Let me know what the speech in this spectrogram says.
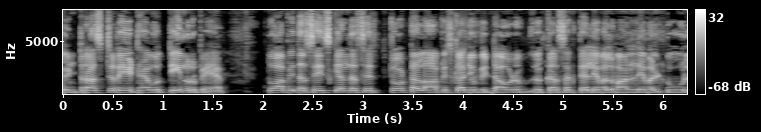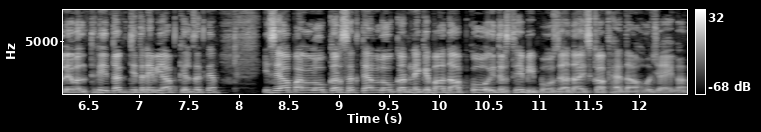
इंटरेस्ट रेट है, वो तीन रुपये है। तो आप इधर से इसके अंदर से टोटल आप इसका जो विदाउट कर सकते हैं level one level two level three तक जितने भी आप खेल सकते हैं, इसे आप अनलॉक कर सकते हैं। अनलॉक करने के बाद आपको इधर से भी बहुत ज़्यादा इसका फ़ायदा हो जाएगा।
